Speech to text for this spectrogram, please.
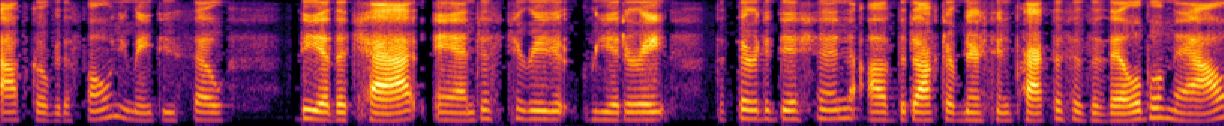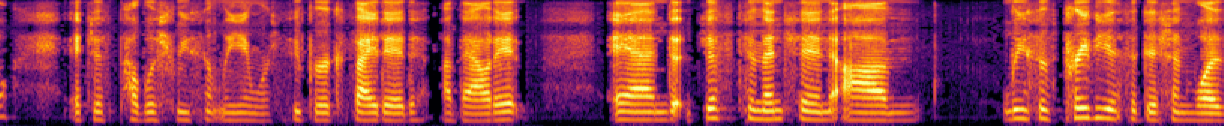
ask over the phone, you may do so via the chat. And just to re reiterate, the third edition of the Doctor of Nursing Practice is available now. It just published recently, and we're super excited about it. And just to mention, um, Lisa's previous edition was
